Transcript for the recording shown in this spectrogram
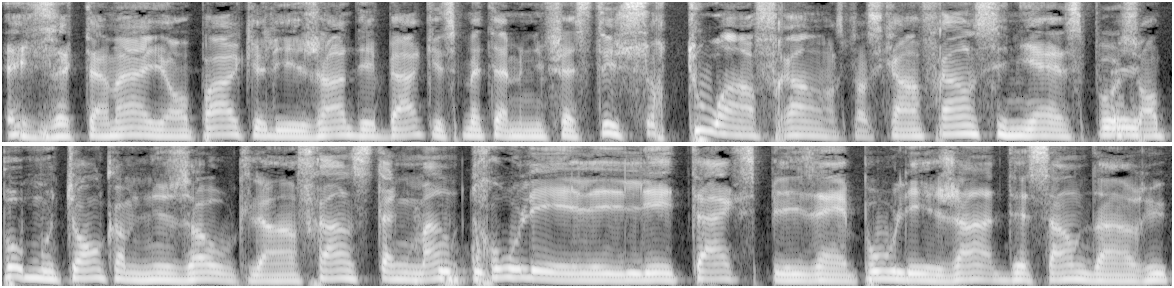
Exactement. Ils ont peur que les gens débarquent et se mettent à manifester, surtout en France, parce qu'en France, ils niaisent pas. Ils sont pas moutons comme nous autres. Là. En France, tu augmentes trop les, les, taxes et les impôts, les gens descendent dans la rue.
